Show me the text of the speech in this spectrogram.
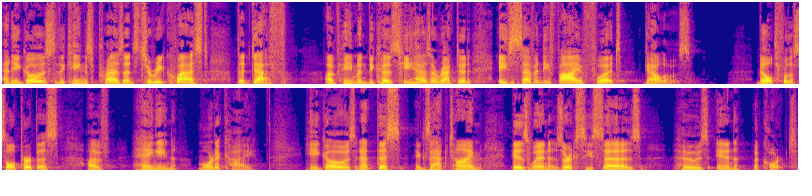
And he goes to the king's presence to request the death of Haman because he has erected a 75 foot gallows built for the sole purpose of hanging Mordecai. He goes, and at this exact time is when Xerxes says, Who's in the court?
